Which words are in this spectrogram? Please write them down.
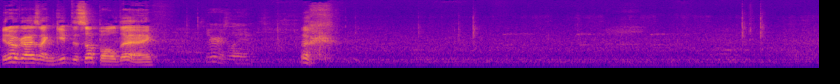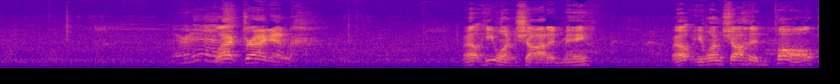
You know, guys, I can keep this up all day. Seriously. There it is. Black Dragon. Well, he one shotted me. Well, he one shotted Paul.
